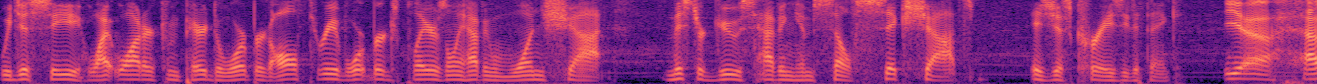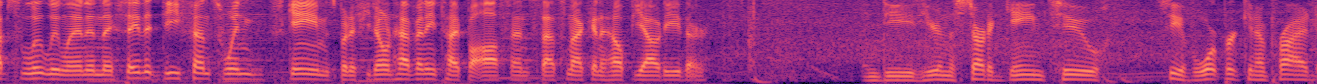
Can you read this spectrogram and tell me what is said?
we just see Whitewater compared to Wartburg, all three of Wartburg's players only having one shot. Mr. Goose having himself six shots is just crazy to think. Yeah, absolutely, Landon. They say that defense wins games, but if you don't have any type of offense, that's not going to help you out either. Indeed, here in the start of game two, see if Wartburg can provide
